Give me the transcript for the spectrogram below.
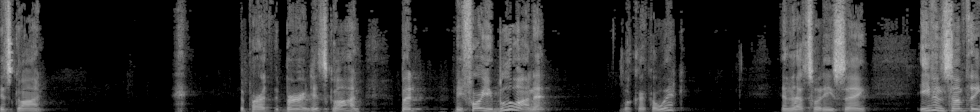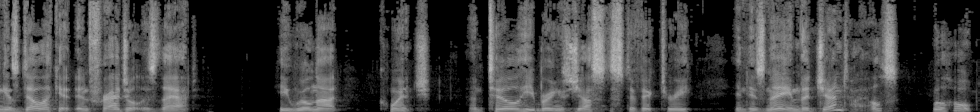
it's gone. The part that burned, it's gone. But before you blew on it, looked like a wick. And that's what he's saying. Even something as delicate and fragile as that, he will not quench until he brings justice to victory in his name. The Gentiles will hope.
